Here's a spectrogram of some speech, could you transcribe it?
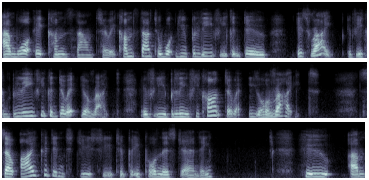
and what it comes down to. It comes down to what you believe you can do is right. If you can believe you can do it, you're right. If you believe you can't do it, you're right. So I could introduce you to people on this journey who um,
